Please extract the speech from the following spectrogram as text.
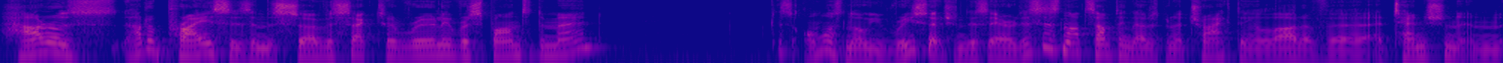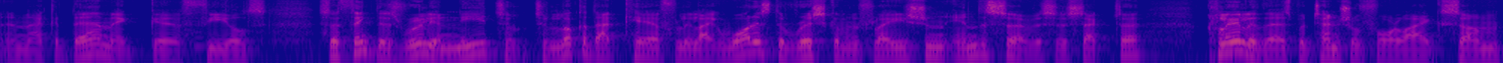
how does how do prices in the service sector really respond to demand? There's almost no research in this area. This is not something that has been attracting a lot of uh, attention in, in academic uh, fields. So I think there's really a need to, to look at that carefully, like what is the risk of inflation in the services sector? Clearly there's potential for like some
